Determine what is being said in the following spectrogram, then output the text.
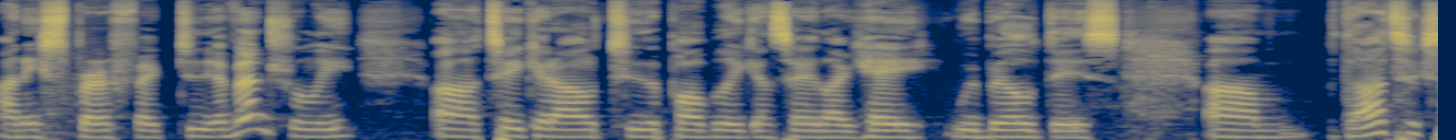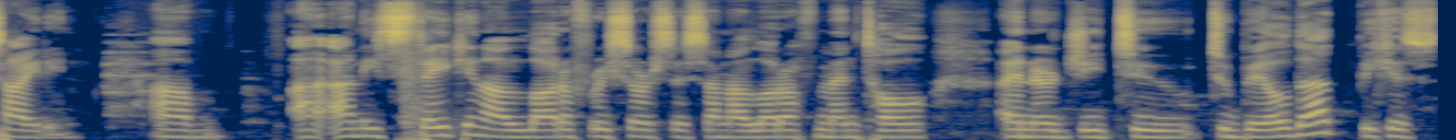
and is perfect to eventually uh, take it out to the public and say like hey we built this. Um, that's exciting. Um, and it's taking a lot of resources and a lot of mental energy to to build that because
